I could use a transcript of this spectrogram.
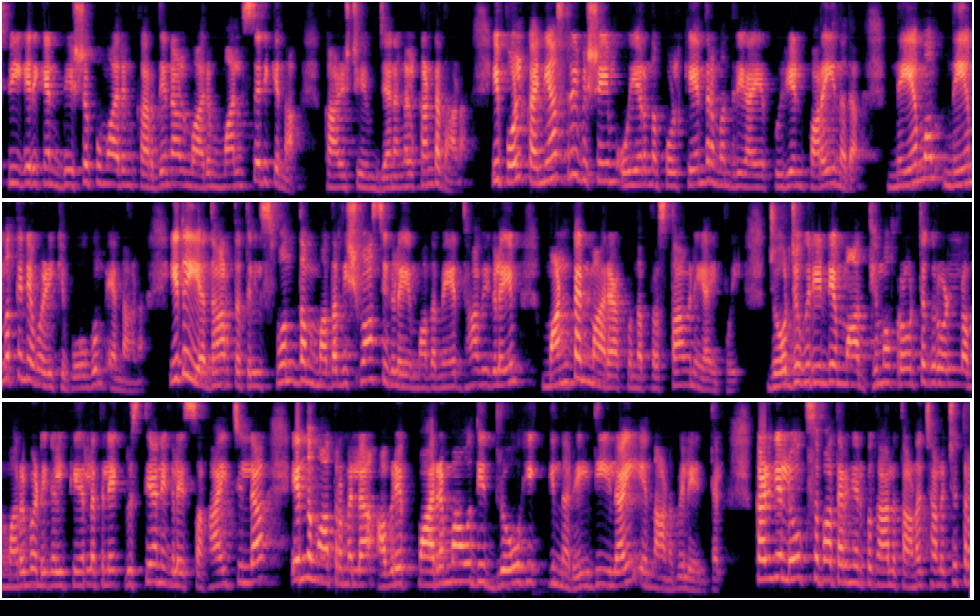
സ്വീകരിക്കാൻ ബിഷപ്പുമാരും കർദിനാൾമാരും മത്സരിക്കുന്ന കാഴ്ചയും ജനങ്ങൾ കണ്ടതാണ്. ഇപ്പോൾ കന്യാസ്ത്രീ വിഷയം ഉയർന്നപ്പോൾ കേന്ദ്രമന്ത്രിയായ കുര്യൻ പറയുന്നത് നിയമം നിയമത്തിന്റെ വഴിക്ക് പോകും എന്നാണ്. ഇത് യഥാർത്ഥത്തിൽ സ്വന്തം മതവിശ്വാസികളെയും മതമേധാവികളെയും മണ്ടന്മാരാക്കുന്ന പ്രസ്താവനയായി പോയി ജോർജ് കുര്യന്റെ മാധ്യമ പ്രവർത്തകരോടുള്ള മറുപടികൾ കേരളത്തിലെ ക്രിസ്ത്യാനികളെ സഹായിച്ചില്ല എന്ന് മാത്രമല്ല അവരെ പരമാവധി ദ്രോഹിക്കുന്ന രീതിയിലായി എന്നാണ് വിലയിരുത്തൽ. കഴിഞ്ഞ ലോക്സഭാ തെരഞ്ഞെടുപ്പ് കാലത്താണ് ചലച്ചിത്ര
